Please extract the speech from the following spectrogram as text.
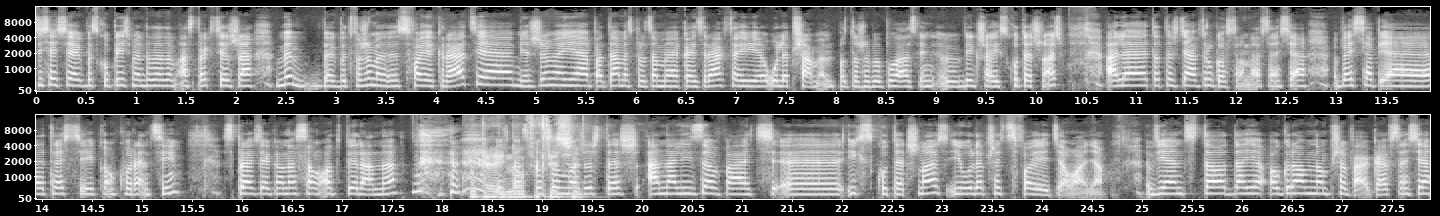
dzisiaj się jakby skupiliśmy na tym aspekcie, że my jakby tworzymy swoje kreacje, mierzymy je, badamy, sprawdzamy jaka jest reakcja i je ulepszamy po to, żeby była większa ich skuteczność, ale to też działa w drugą stronę, w sensie weź sobie treści konkurencji, sprawdź jak one są odbierane okay, i w ten no, sposób faktycznie. możesz też analizować e, ich skuteczność i ulepszać swoje działania. Więc to daje ogromną przewagę. W sensie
